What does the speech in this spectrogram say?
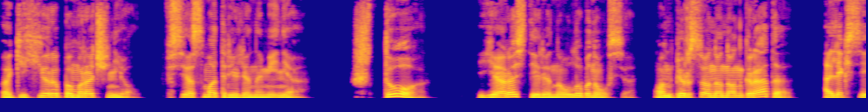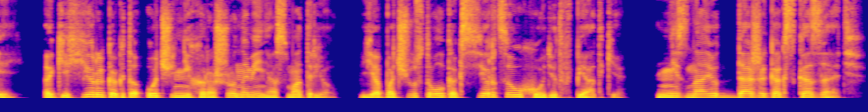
Акихиро помрачнел. Все смотрели на меня. «Что?» Я растерянно улыбнулся. «Он персона нон-грата?» «Алексей». Акихира как-то очень нехорошо на меня смотрел. Я почувствовал, как сердце уходит в пятки. Не знаю даже, как сказать.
